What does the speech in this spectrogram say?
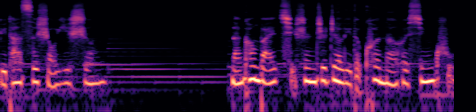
与他厮守一生。南康白起深知这里的困难和辛苦，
